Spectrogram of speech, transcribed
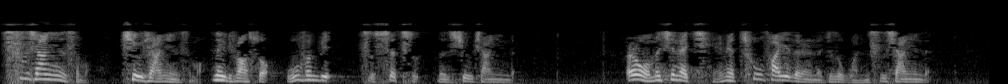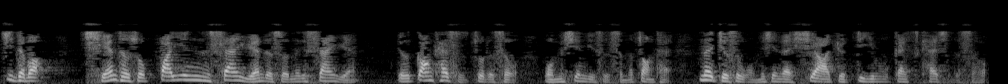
思相应是什么？嗅相应是什么？那个地方说无分别是摄持，那是嗅相应的。而我们现在前面初发业的人呢，就是闻思相应的。记得不？前头说八因三缘的时候，那个三缘就是刚开始做的时候。我们心里是什么状态？那就是我们现在下决第一步开始开始的时候。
